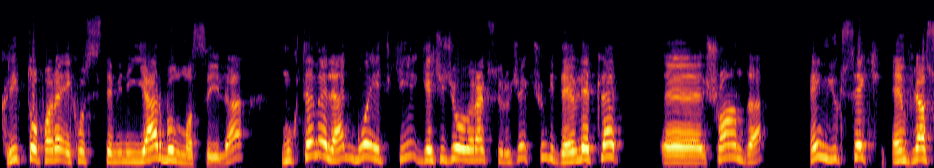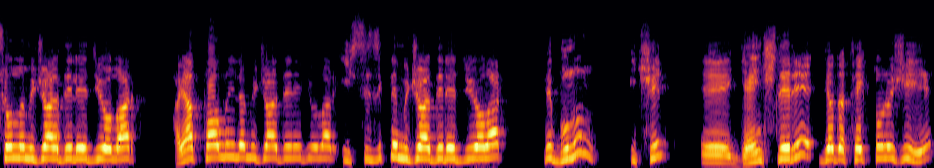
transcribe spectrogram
kripto para ekosisteminin yer bulmasıyla muhtemelen bu etki geçici olarak sürecek. Çünkü devletler e, şu anda hem yüksek enflasyonla mücadele ediyorlar, hayat pahalılığıyla mücadele ediyorlar, işsizlikle mücadele ediyorlar ve bunun için e, gençleri ya da teknolojiyi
